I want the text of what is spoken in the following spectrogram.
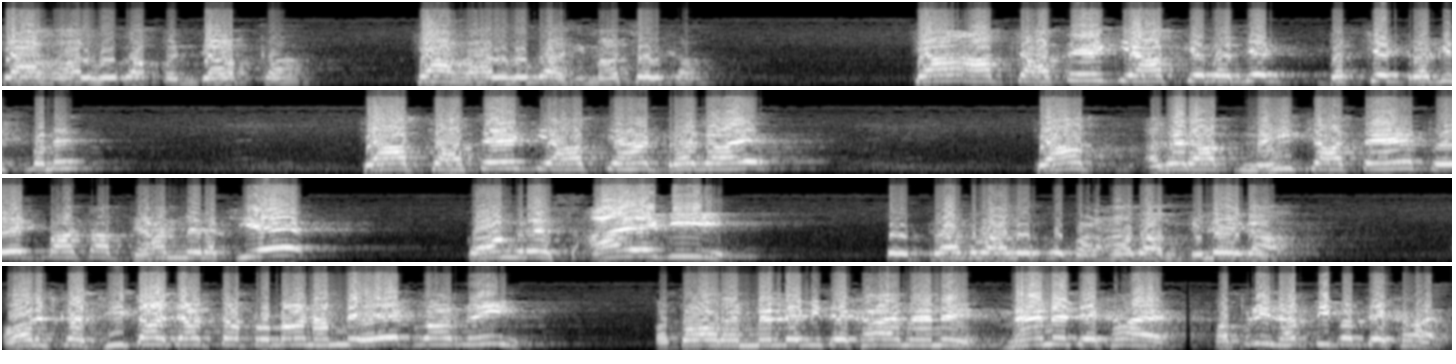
क्या हाल होगा पंजाब का? क्या हाल होगा हिमाचल का? क्या आप चाहते हैं कि आपके बच्चे बच्चे ड्रगिस्ट बने? क्या आप चाहते हैं कि आपके यहाँ ड्रग आए? क्या आप, अगर आप नहीं चाहते हैं तो एक बात आप ध्यान में रखिए, कांग्रेस आएगी तो ड्रग वालों को बढ़ावा मिलेगा। और इसका जीता जागता प्रमाण हमने एक बार नहीं, बतौर एमएलए भी देखा है मैंने मैंने देखा है, अपनी धरती पर देखा है।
